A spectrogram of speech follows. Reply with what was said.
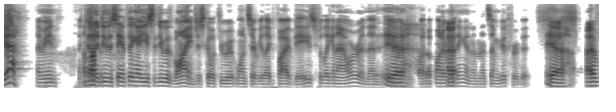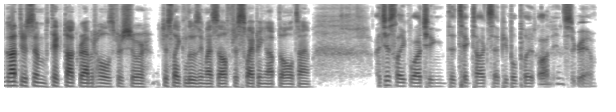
yeah, I mean, I kind of do the same thing I used to do with wine. Just go through it once every like five days for like an hour, and then Yeah. I'm caught up on everything, and then that's I'm good for a bit. Yeah, I've gone through some TikTok rabbit holes for sure. Just like losing myself, just swiping up the whole time. I just like watching the TikToks that people put on Instagram.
